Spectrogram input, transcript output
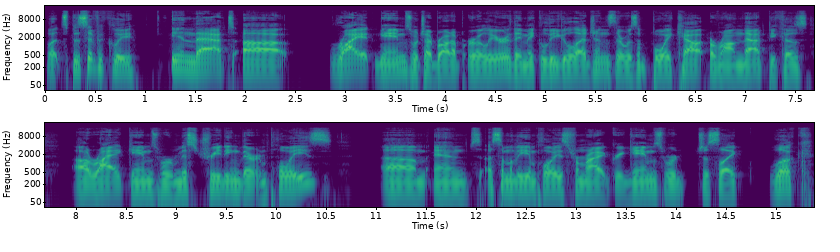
But specifically in that uh, Riot Games, which I brought up earlier, they make League of Legends. There was a boycott around that because uh, Riot Games were mistreating their employees, um, and some of the employees from Riot Games were just like, "Look,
